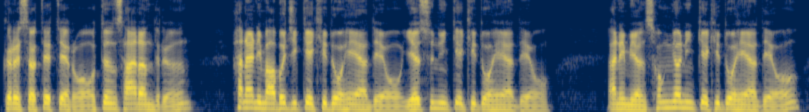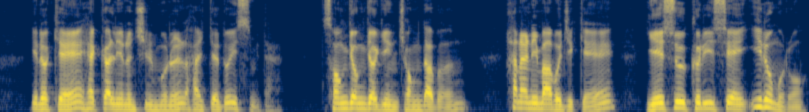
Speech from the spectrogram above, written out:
그래서 때때로 어떤 사람들은 하나님 아버지께 기도해야 돼요. 예수님께 기도해야 돼요. 아니면 성령님께 기도해야 돼요. 이렇게 헷갈리는 질문을 할 때도 있습니다. 성경적인 정답은 하나님 아버지께 예수 그리스의 이름으로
